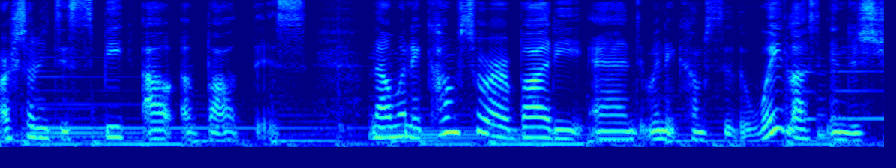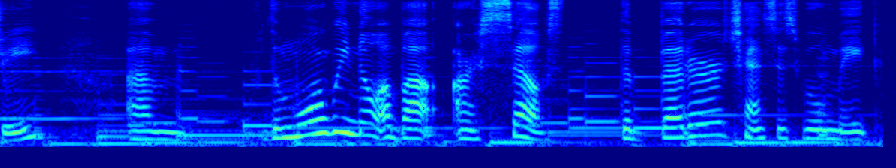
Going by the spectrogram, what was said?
are starting to speak out about this. Now, when it comes to our body and when it comes to the weight loss industry, um, the more we know about ourselves, the better chances we'll make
